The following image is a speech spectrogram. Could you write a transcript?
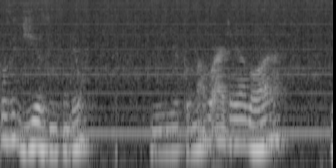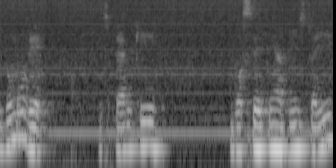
12 dias, entendeu? E eu tô na guarda aí agora e vamos ver. Espero que você tenha visto aí.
